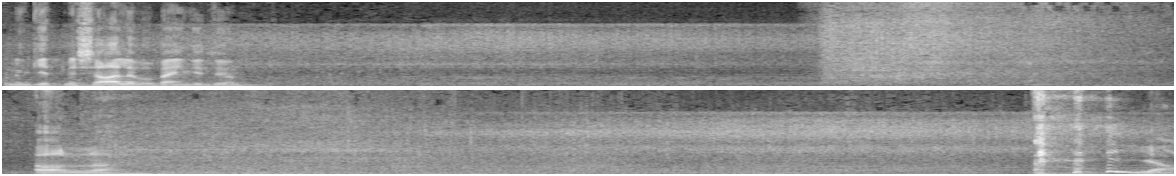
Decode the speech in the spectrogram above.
Bunun gitmiş hali bu ben gidiyorum. Allah. ya.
